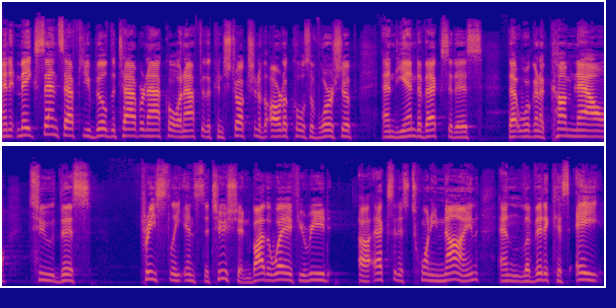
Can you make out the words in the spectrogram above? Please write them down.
and it makes sense after you build the tabernacle and after the construction of the articles of worship and the end of Exodus that we're going to come now to this priestly institution. By the way, if you read uh, Exodus 29 and Leviticus 8,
